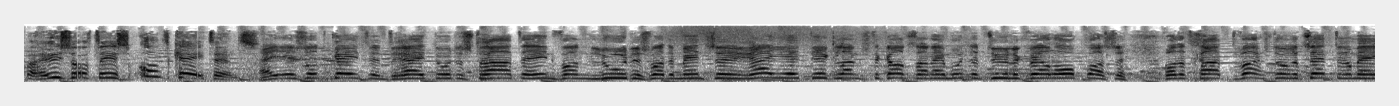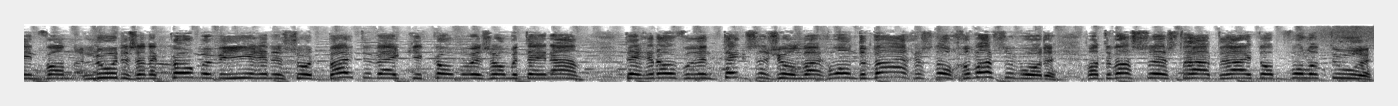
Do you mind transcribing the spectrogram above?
maar Husoft is ontketend. Hij is ontketend, rijdt door de straten heen van Lourdes, waar de mensen rijden dik langs de kant Hij moet natuurlijk wel oppassen, want het gaat dwars door het centrum heen van Lourdes. En dan komen we hier in een soort buitenwijkje, komen we zo meteen aan. Tegenover een tankstation waar gewoon de wagens nog gewassen worden. Want de wasstraat draait op volle toeren.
